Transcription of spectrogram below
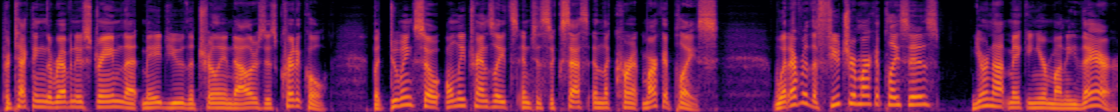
Protecting the revenue stream that made you the trillion dollars is critical, but doing so only translates into success in the current marketplace. Whatever the future marketplace is, you're not making your money there.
